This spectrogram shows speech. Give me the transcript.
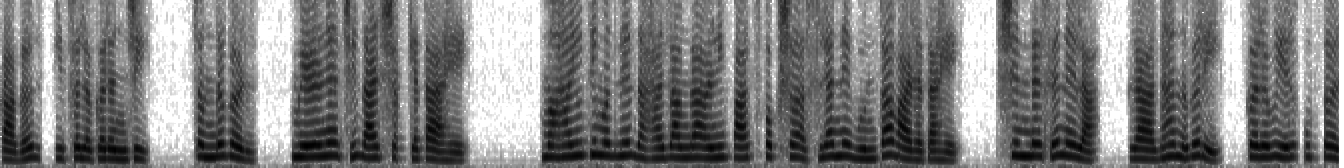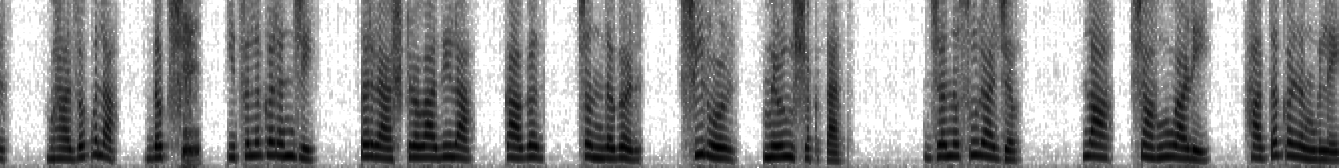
कागद इचलकरंजी चंदगड मिळण्याची दाट शक्यता आहे. महायुतीमध्ये दहा जागा आणि पाच पक्ष असल्याने गुंता वाढत आहे. शिंदे सेनेला राधानगरी करवीर उत्तर भाजपला दक्षिण इचलकरंजी तर राष्ट्रवादीला कागद चंदगड शिरोळ मिळू शकतात. जनसुराज ला शाहूवाडी हातकणंगले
